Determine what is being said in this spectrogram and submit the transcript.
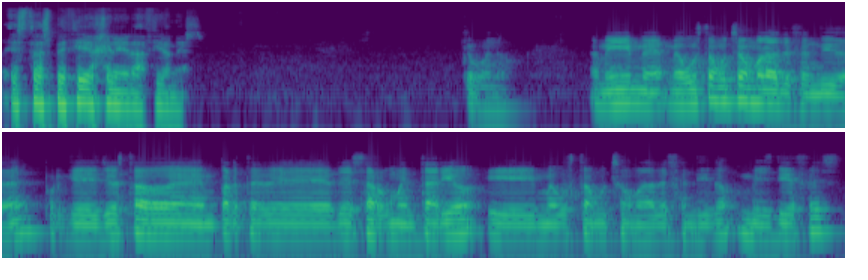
esta especie de generaciones. Qué bueno. A mí me, gusta mucho cómo lo has defendido, ¿eh? porque yo he estado en parte de, ese argumentario y me gusta mucho cómo lo has defendido, mis dieces.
